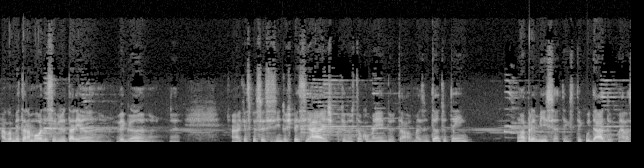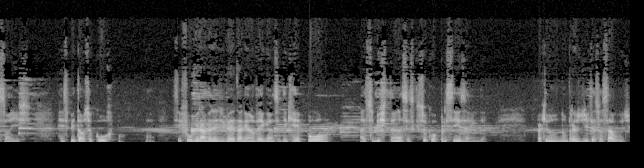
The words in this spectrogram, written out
Agora está na moda ser vegetariano, vegano, né? Ah, que as pessoas se sintam especiais porque não estão comendo e tal. Mas, no entanto, tem uma premissa, tem que ter cuidado com relação a isso. Respeitar o seu corpo. Né? Se for virar vegetariano ou vegano, você tem que repor as substâncias que seu corpo precisa ainda, para que não, não prejudique a sua saúde.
